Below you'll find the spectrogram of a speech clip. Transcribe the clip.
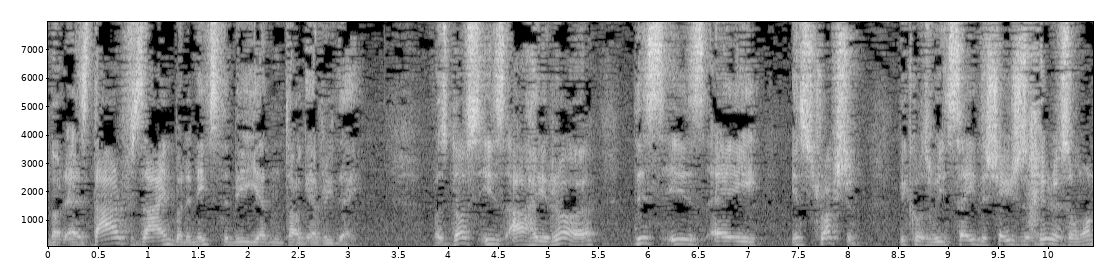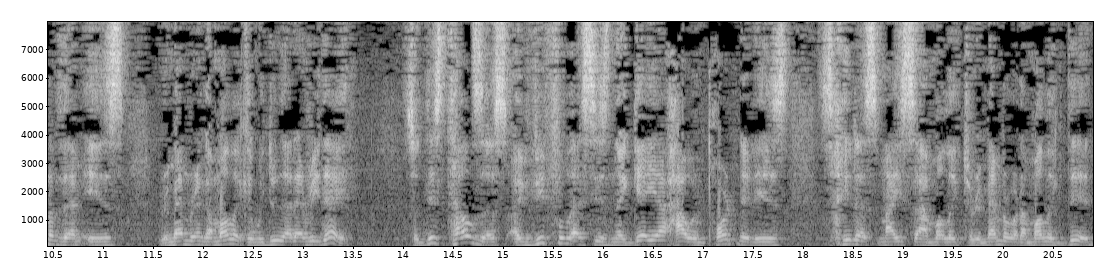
Not as darf sein, but it needs to be jeden tag every day. Was das is a this is a instruction because we say the Sheish Zechiris, and one of them is remembering Amalek, and we do that every day. So this tells us, Ayviful as is Negeya, how important it is, Zechiras Maisa Amalek, to remember what Amalek did,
